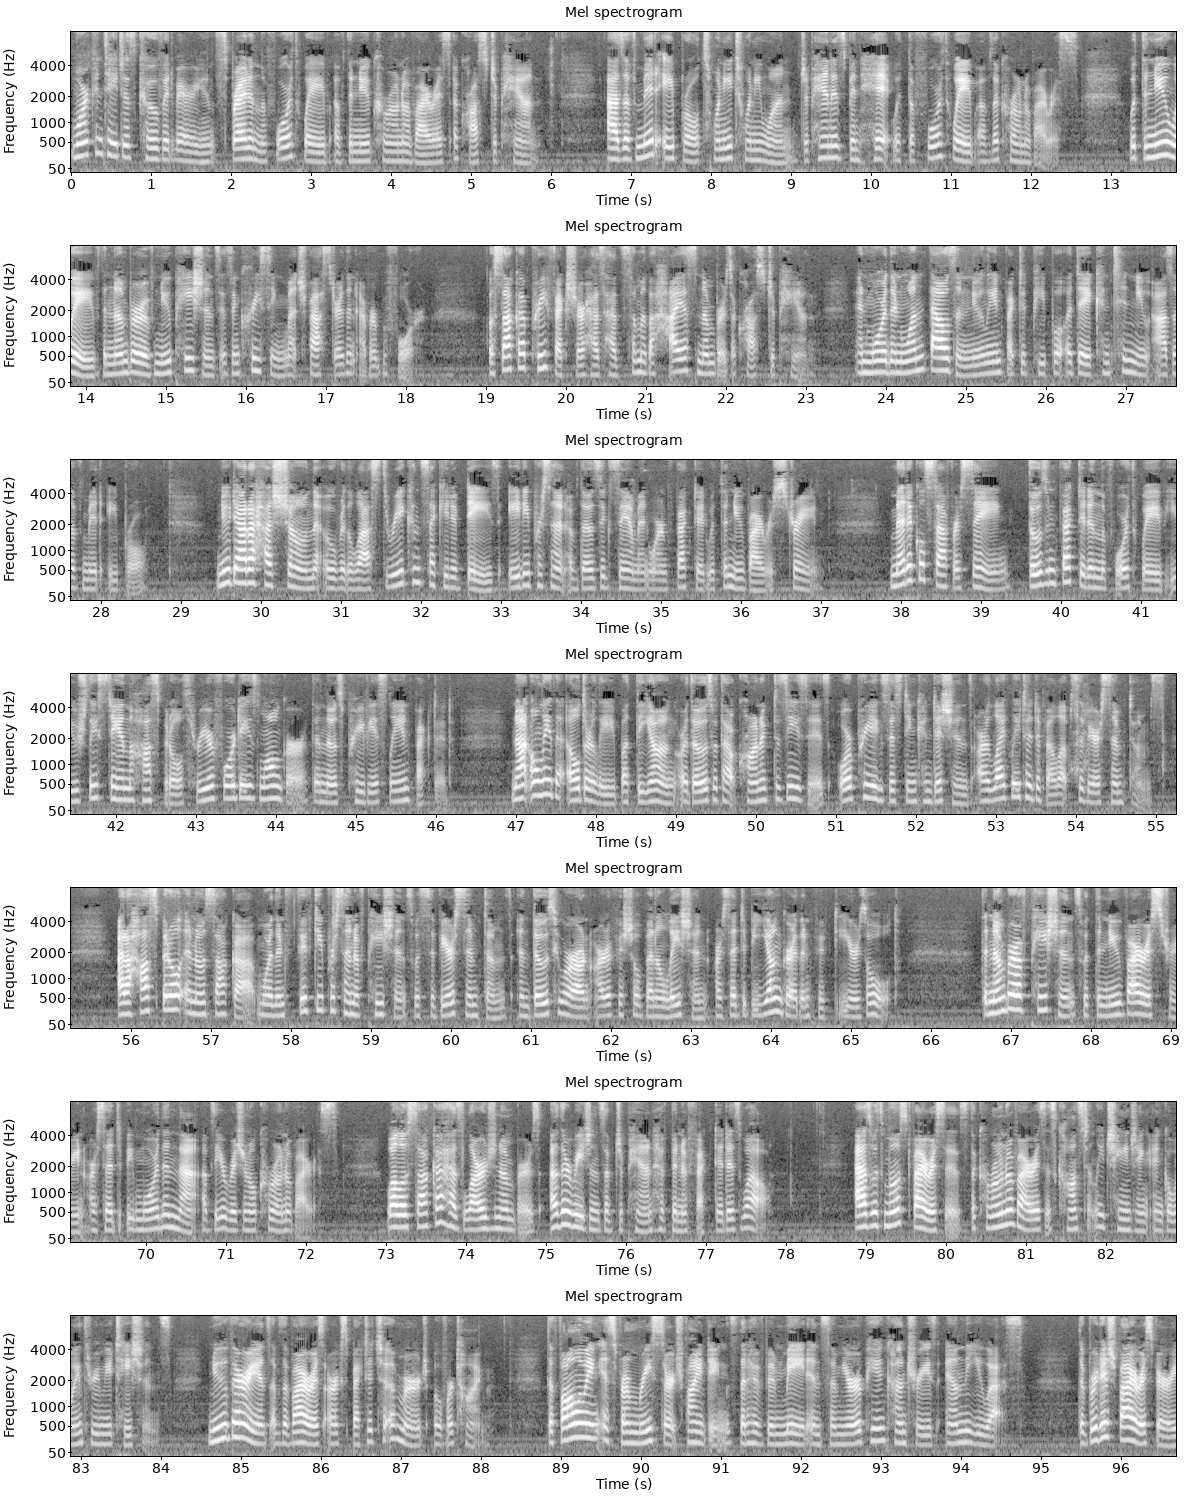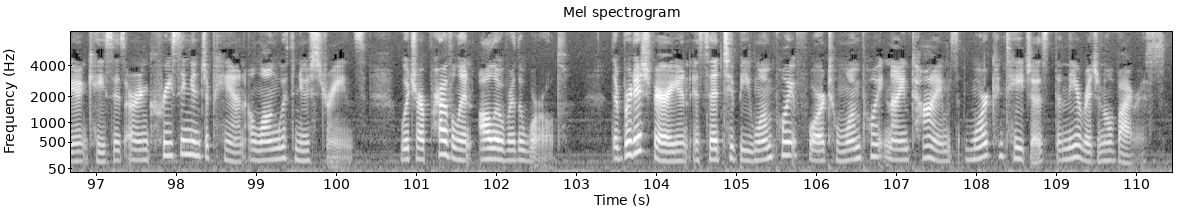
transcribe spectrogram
More contagious COVID variants spread in the fourth wave of the new coronavirus across Japan. As of mid April 2021, Japan has been hit with the fourth wave of the coronavirus. With the new wave, the number of new patients is increasing much faster than ever before. Osaka Prefecture has had some of the highest numbers across Japan, and more than 1,000 newly infected people a day continue as of mid April. New data has shown that over the last three consecutive days, 80% of those examined were infected with the new virus strain. Medical staff are saying those infected in the fourth wave usually stay in the hospital three or four days longer than those previously infected. Not only the elderly, but the young or those without chronic diseases or pre existing conditions are likely to develop severe symptoms. At a hospital in Osaka, more than 50% of patients with severe symptoms and those who are on artificial ventilation are said to be younger than 50 years old. The number of patients with the new virus strain are said to be more than that of the original coronavirus. While Osaka has large numbers, other regions of Japan have been affected as well. As with most viruses, the coronavirus is constantly changing and going through mutations. New variants of the virus are expected to emerge over time. The following is from research findings that have been made in some European countries and the US. The British virus variant cases are increasing in Japan along with new strains, which are prevalent all over the world. The British variant is said to be 1.4 to 1.9 times more contagious than the original virus.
